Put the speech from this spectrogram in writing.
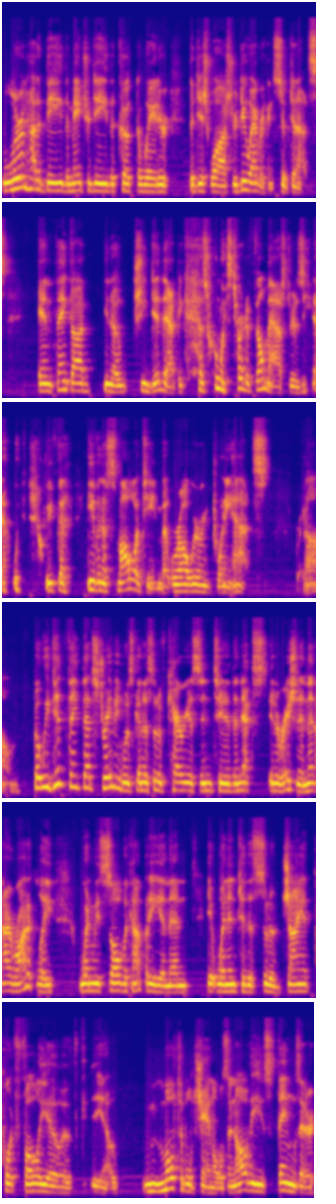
learn how to be the maitre d, the cook, the waiter, the dishwasher, do everything, soup to nuts. And thank God, you know, she did that because when we started Film Masters, you know, we, we've got even a smaller team, but we're all wearing 20 hats. Right. Um, but we did think that streaming was going to sort of carry us into the next iteration. And then, ironically, when we sold the company and then it went into this sort of giant portfolio of, you know, multiple channels and all these things that are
